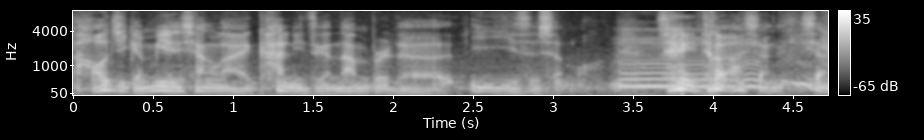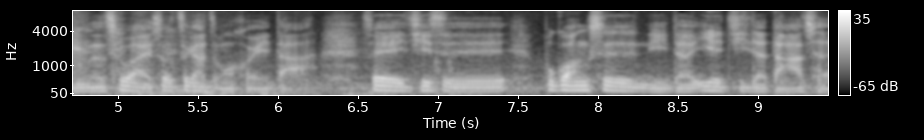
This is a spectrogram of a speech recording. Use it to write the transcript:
好几个面向来看你这个 number 的意义是什么，所以都要想想得出来说这个要怎么回答。所以其实不光是你的业绩的达成，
